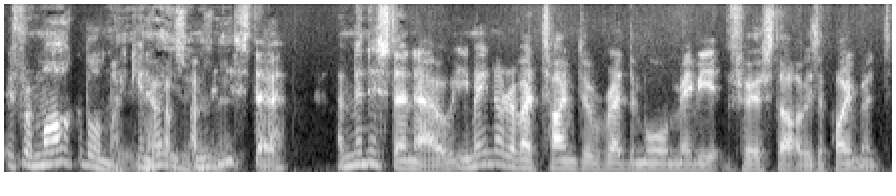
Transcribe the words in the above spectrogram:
It's remarkable, Mike. You know, Amazing, a, a minister, a minister now, he may not have had time to have read them all maybe at the first start of his appointment.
